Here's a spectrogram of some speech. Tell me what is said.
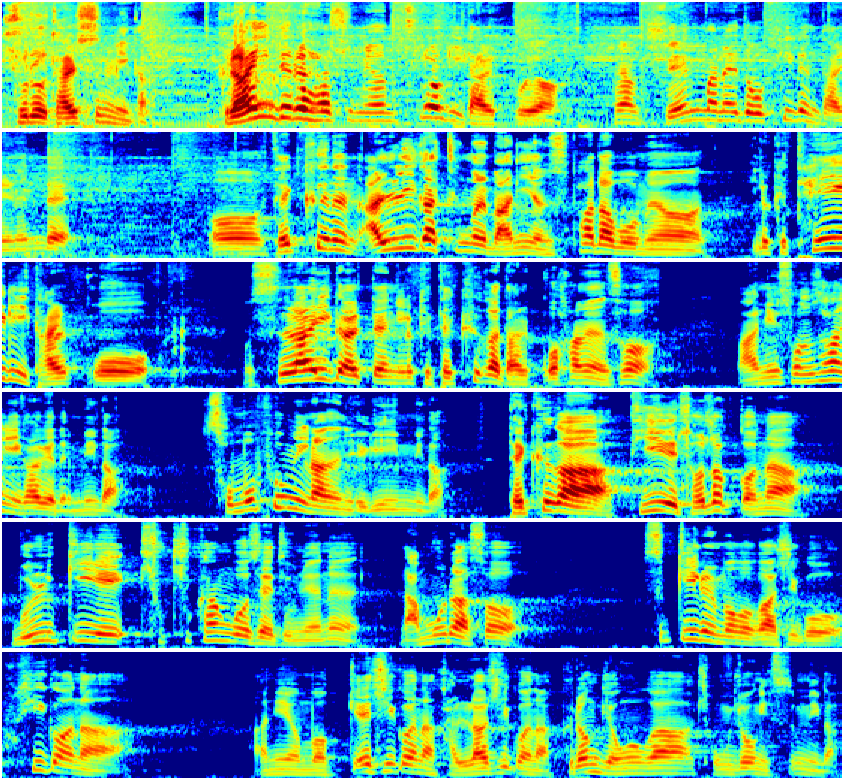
주로 닳습니다. grind를 하시면 트럭이 닳고요. 그냥 주행만 해도 휠은 닳는데 어, 데크는 ollie 같은 걸 많이 연습하다 보면 이렇게 tail이 닳고 슬라이드 할 때는 이렇게 데크가 닳고 하면서 많이 손상이 가게 됩니다. 소모품이라는 얘기입니다. 데크가 비에 젖었거나 물기에 축축한 곳에 두면은 나무라서 습기를 먹어가지고 휘거나 아니면 뭐 깨지거나 갈라지거나 그런 경우가 종종 있습니다.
